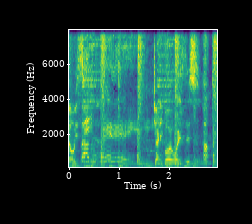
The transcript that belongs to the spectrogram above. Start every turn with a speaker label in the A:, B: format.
A: show, see? Johnny boy, what is this?
B: Huh.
